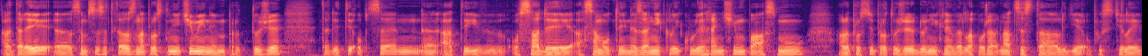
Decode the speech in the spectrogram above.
ale tady eh, jsem se setkal s naprosto něčím jiným, protože tady ty obce a ty osady a samoty nezanikly kvůli hraničnímu pásmu, ale prostě proto, že do nich nevedla pořádná cesta, lidi je opustili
